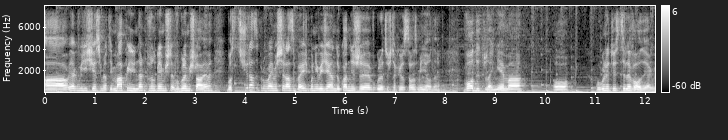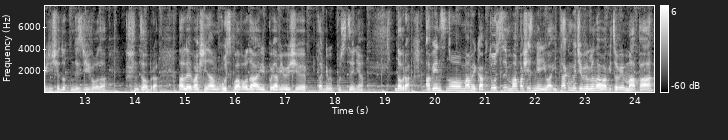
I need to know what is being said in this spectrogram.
A jak widzicie jestem na tej mapie i na początku nie myśla, w ogóle myślałem, bo trzy razy próbowałem jeszcze raz wejść, bo nie wiedziałem dokładnie, że w ogóle coś takiego zostało zmienione. Wody tutaj nie ma. O, ogólnie tu jest tyle wody, jak widzicie, dotąd jest gdzieś woda. Dobra, ale właśnie nam uschła woda i pojawiły się tak jakby pustynia. Dobra, a więc no mamy kaktusy, mapa się zmieniła i tak będzie wyglądała widzowie mapa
